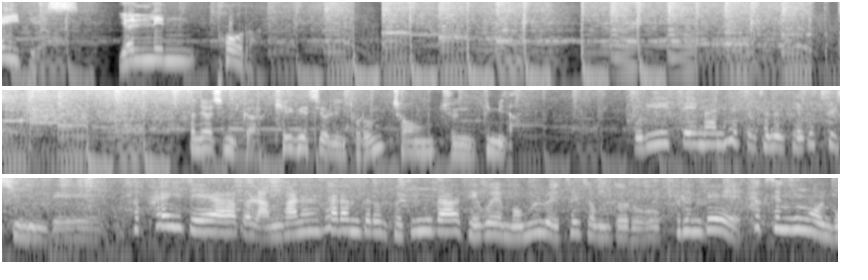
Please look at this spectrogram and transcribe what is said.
KBS 열린 토론 안녕하십니까. KBS 열린 토론 정준희입니다. 우리 때만 해도 저는 대구 출신인데 스카이 대학을 안 가는 사람들은 거진 다 대구에 머물러 있을 정도로 그런데 학생을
